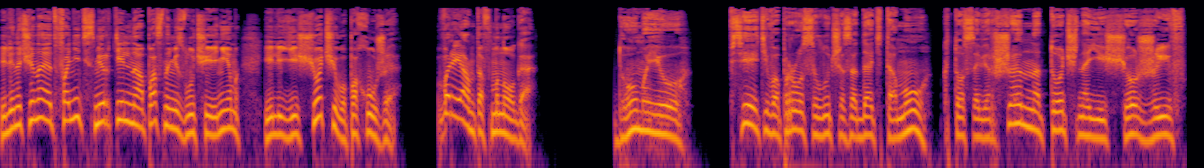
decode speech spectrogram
или начинает фонить смертельно опасным излучением, или еще чего похуже. Вариантов много. «Думаю, все эти вопросы лучше задать тому, кто совершенно точно еще жив».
